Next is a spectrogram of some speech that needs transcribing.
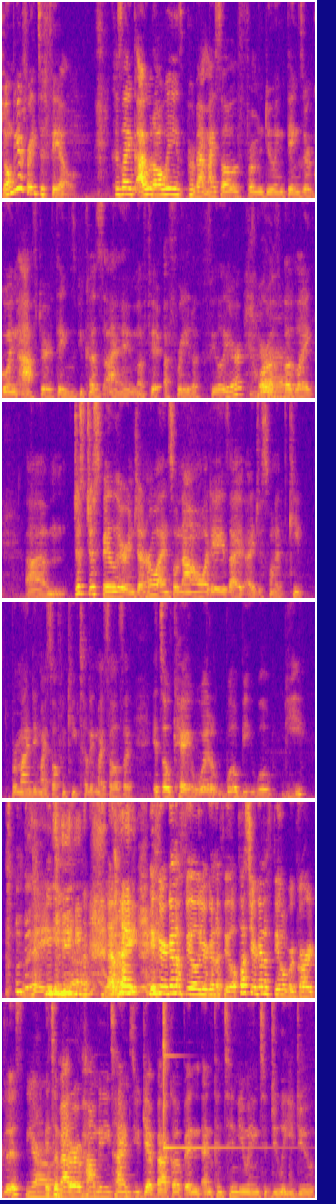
don't be afraid to fail. Cause like I would always prevent myself from doing things or going after things because I'm afi- afraid of failure or of, of like um, just just failure in general. And so nowadays I, I just want to keep reminding myself and keep telling myself like it's okay. What will be will be. Right. Yeah. and like if you're gonna fail, you're gonna fail. Plus you're gonna fail regardless. Yeah. It's a matter of how many times you get back up and, and continuing to do what you do.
